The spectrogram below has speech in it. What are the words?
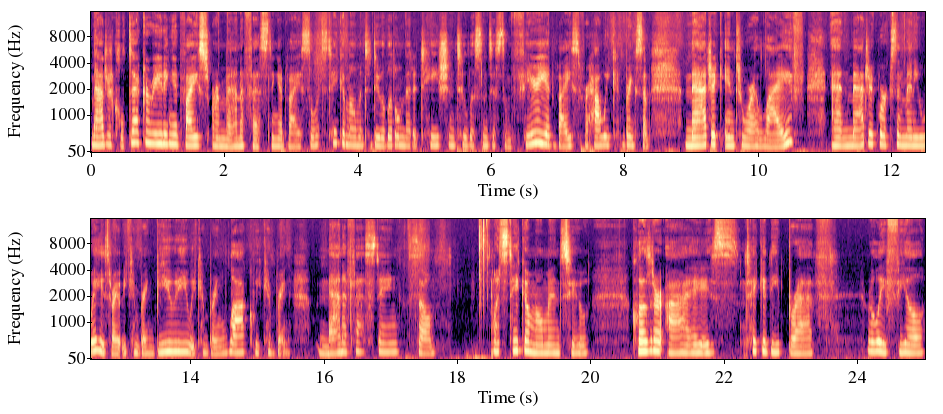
magical decorating advice or manifesting advice. So let's take a moment to do a little meditation to listen to some fairy advice for how we can bring some magic into our life. And magic works in many ways, right? We can bring beauty, we can bring luck, we can bring manifesting. So let's take a moment to close our eyes, take a deep breath, really feel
